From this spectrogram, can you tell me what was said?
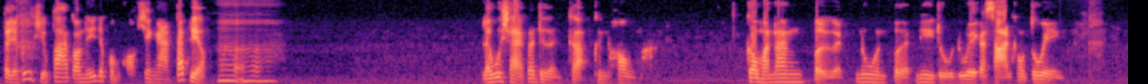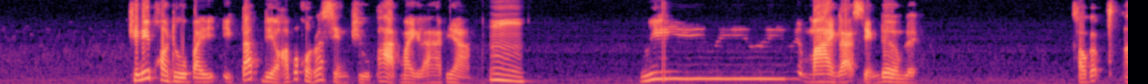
แต่อย่าเพิ่งผิวปากตอนนี้เดี๋ยวผมขอเคลียร์งานแป๊บเดียวเออเออเออ แล้วผู้ชายก็เดินกลับขึ้นห้องมา ก็มานั่งเปิดนู่นเปิดนี่ดูดูเอกสารของตัวเอง ทีนี้พอดูไปอีกแป๊บเดียวครับปรากฏว่าเสียงผิวปากมาอีกแล้วครับพี่ยามอืมวิวิวิวิมาอีกแล้วเสียงเดิมเลยเขาก็ เอ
